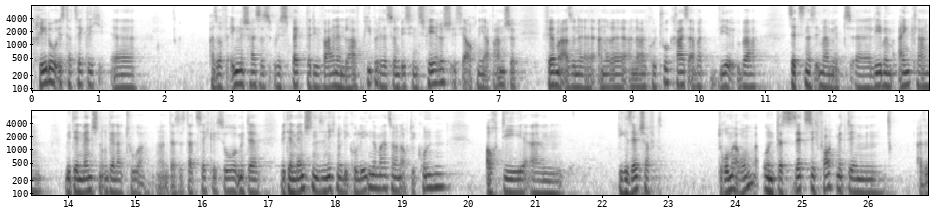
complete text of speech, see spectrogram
Credo ist tatsächlich, äh, also auf Englisch heißt es Respect the Divine and Love People. Das ist so ein bisschen sphärisch, ist ja auch eine japanische Firma, also eine andere, anderer Kulturkreis, aber wir übersetzen das immer mit äh, Lebe im Einklang mit den Menschen und der Natur. Und das ist tatsächlich so, mit, der, mit den Menschen sind nicht nur die Kollegen gemeint, sondern auch die Kunden, auch die, ähm, die Gesellschaft drumherum. Und das setzt sich fort mit dem, also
